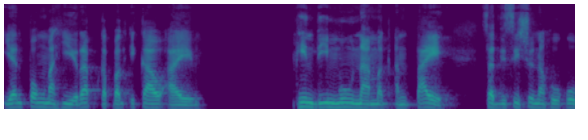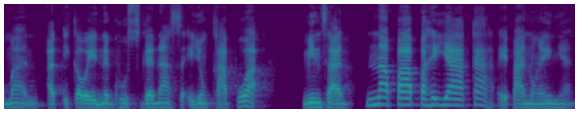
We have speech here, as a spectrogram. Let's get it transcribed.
yan pong mahirap kapag ikaw ay hindi muna mag-antay sa desisyon ng hukuman at ikaw ay naghusga na sa iyong kapwa. Minsan, napapahiya ka. Eh, paano ngayon yan?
